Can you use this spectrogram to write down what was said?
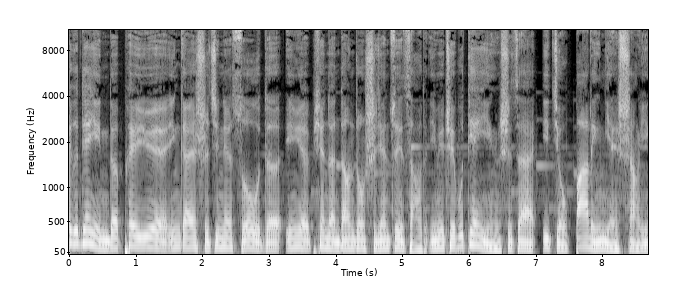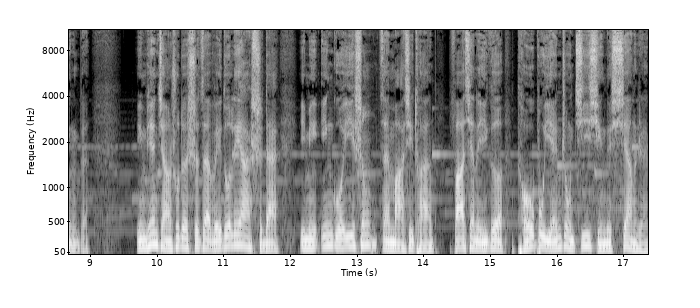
这个电影的配乐应该是今天所有的音乐片段当中时间最早的，因为这部电影是在一九八零年上映的。影片讲述的是在维多利亚时代，一名英国医生在马戏团发现了一个头部严重畸形的象人，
